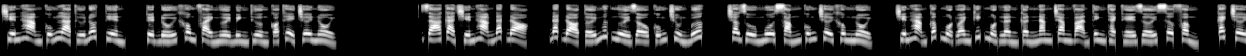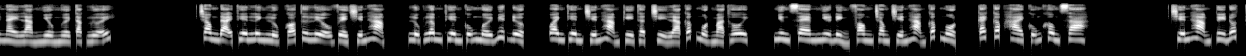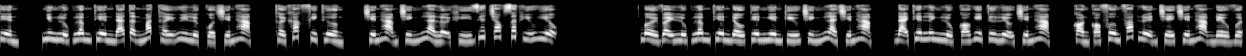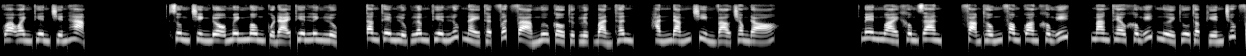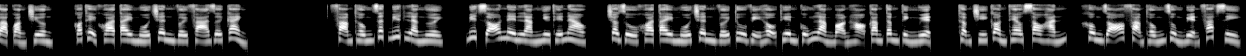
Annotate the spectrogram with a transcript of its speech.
Chiến hạm cũng là thứ đốt tiền, tuyệt đối không phải người bình thường có thể chơi nổi. Giá cả chiến hạm đắt đỏ, đắt đỏ tới mức người giàu cũng chùn bước, cho dù mua sắm cũng chơi không nổi, chiến hạm cấp một oanh kích một lần cần 500 vạn tinh thạch thế giới sơ phẩm, cách chơi này làm nhiều người tặc lưỡi. Trong đại thiên linh lục có tư liệu về chiến hạm, lục lâm thiên cũng mới biết được, oanh thiên chiến hạm kỳ thật chỉ là cấp 1 mà thôi, nhưng xem như đỉnh phong trong chiến hạm cấp 1, cách cấp 2 cũng không xa. Chiến hạm tuy đốt tiền, nhưng lục lâm thiên đã tận mắt thấy uy lực của chiến hạm, thời khắc phi thường, chiến hạm chính là lợi khí giết chóc rất hữu hiệu. Bởi vậy lục lâm thiên đầu tiên nghiên cứu chính là chiến hạm, đại thiên linh lục có ghi tư liệu chiến hạm, còn có phương pháp luyện chế chiến hạm đều vượt qua oanh thiên chiến hạm. Dùng trình độ minh mông của đại thiên linh lục, tăng thêm lục lâm thiên lúc này thật vất vả mưu cầu thực lực bản thân, hắn đắm chìm vào trong đó. Bên ngoài không gian, Phạm Thống phong quang không ít, mang theo không ít người thu thập kiến trúc và quảng trường, có thể khoa tay múa chân với phá giới cảnh. Phạm Thống rất biết là người, biết rõ nên làm như thế nào, cho dù khoa tay múa chân với tu vị hậu thiên cũng làm bọn họ cam tâm tình nguyện, thậm chí còn theo sau hắn, không rõ Phạm Thống dùng biện pháp gì.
